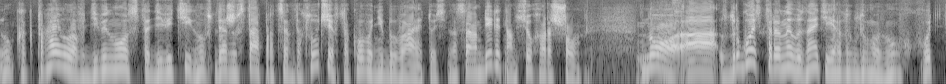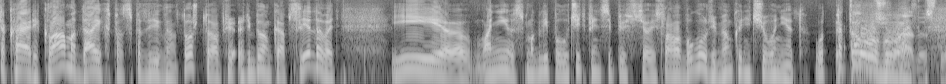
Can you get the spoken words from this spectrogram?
ну, как правило, в 99, ну, даже в 100% случаев такого не бывает. То есть, на самом деле, там все хорошо. Но, а с другой стороны, вы знаете, я думаю, ну, хоть такая реклама, да, их сподвигла на то, что ребенка обследовать, и э, они смогли получить, в принципе, все. И, слава богу, у ребенка ничего нет. Вот Это такого бывает. радостно,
